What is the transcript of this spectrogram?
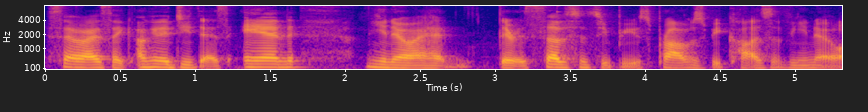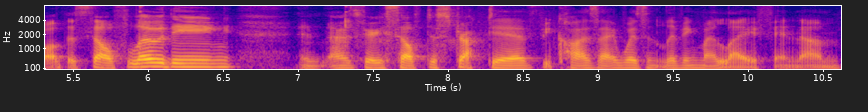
So I was like, I'm gonna do this. And, you know, I had there was substance abuse problems because of, you know, all the self-loathing and I was very self-destructive because I wasn't living my life. And um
